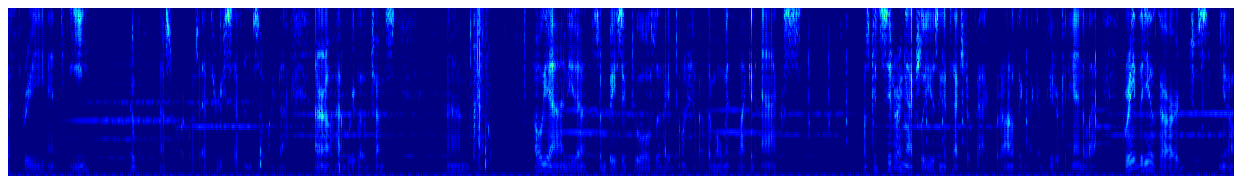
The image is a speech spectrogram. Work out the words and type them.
F3 and E? Nope, that's not what it was. F3, 7, something like that. I don't know how to reload chunks. Um, Oh yeah, I need uh, some basic tools that I don't have at the moment, like an axe. I was considering actually using a texture pack, but I don't think my computer could handle that. Great video card, just, you know,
